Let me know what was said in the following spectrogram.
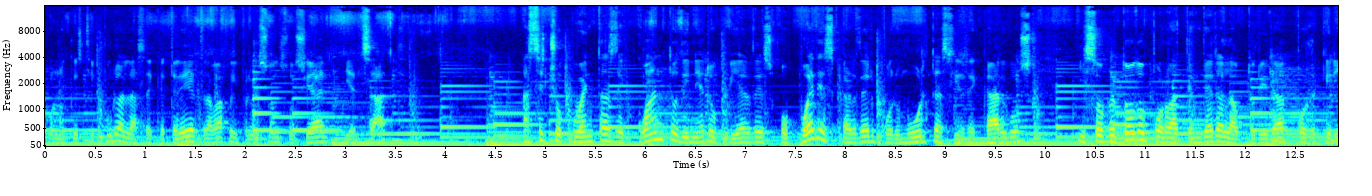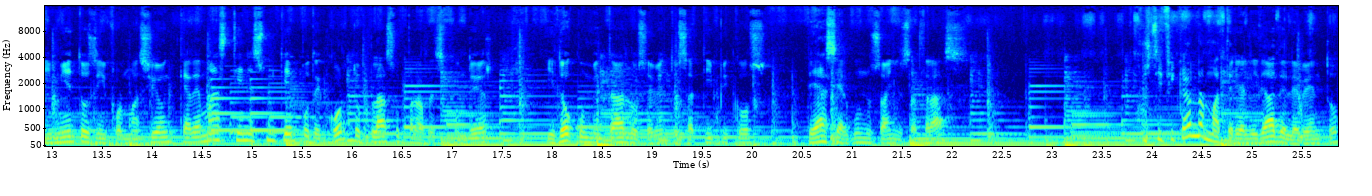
con lo que estipula la Secretaría de Trabajo y Previsión Social y el SAT? ¿Has hecho cuentas de cuánto dinero pierdes o puedes perder por multas y recargos y sobre todo por atender a la autoridad por requerimientos de información que además tienes un tiempo de corto plazo para responder y documentar los eventos atípicos de hace algunos años atrás? Justificar la materialidad del evento,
